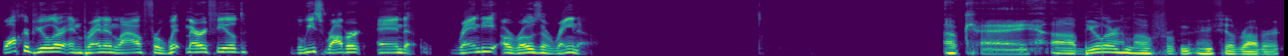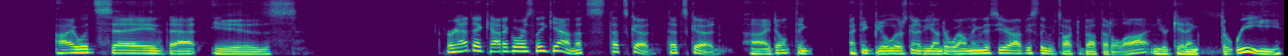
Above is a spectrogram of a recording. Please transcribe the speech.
Walker Buehler and Brandon Lowe for Whit Merrifield, Luis Robert, and Randy Arosa Okay. Uh, Buehler and Lowe for Merrifield Robert. I would say that is for head to categories league. Yeah, that's that's good. That's good. Uh, I don't think I think Buehler's going to be underwhelming this year. Obviously, we've talked about that a lot, and you're getting three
